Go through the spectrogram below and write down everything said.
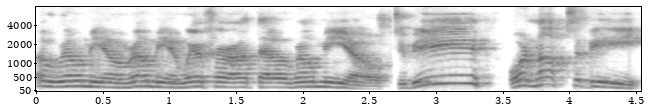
oh, Romeo, Romeo, wherefore art thou, Romeo? To be or not to be?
